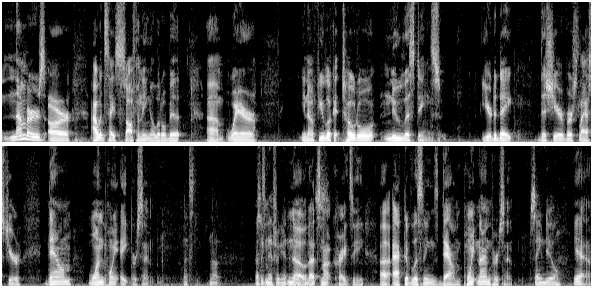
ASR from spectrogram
numbers are, I would say, softening a little bit. Um, where, you know, if you look at total new listings year to date, this year versus last year, down 1.8 percent. that's not That's significant. No, Uh, that's not crazy. Uh, active listings down 0.9 percent. same deal. Yeah,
